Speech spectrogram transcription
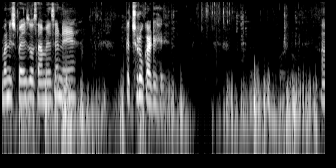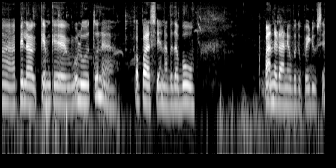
મનીષભાઈ જો સામે છે ને, કચરો કાઢે છે. હા, પેલા કેમ કે ઓલું હતું ને કપાસ, એના બધા બહુ પાંદડા ને એવું બધું પડ્યું છે.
